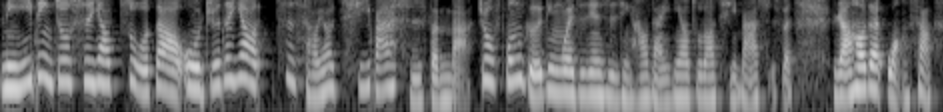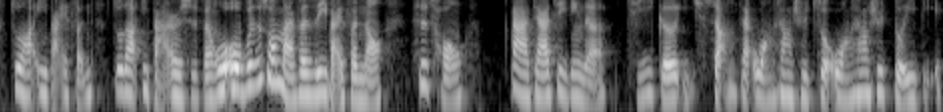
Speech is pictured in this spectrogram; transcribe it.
你一定就是要做到，我觉得要至少要七八十分吧。就风格定位这件事情，好歹一定要做到七八十分，然后在网上做到一百分，做到一百二十分。我我不是说满分是一百分哦，是从大家既定的。及格以上，在网上去做，网上去堆叠，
